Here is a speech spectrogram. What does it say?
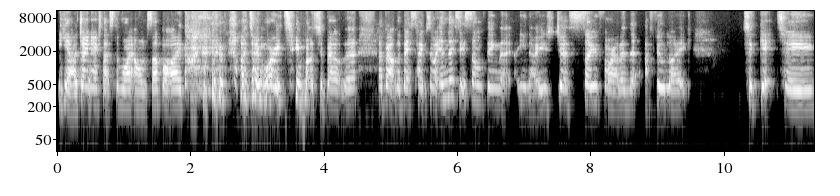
yeah, I don't know if that's the right answer, but I kind of, I don't worry too much about the about the best hopes unless it's something that you know is just so far out there that I feel like to get to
